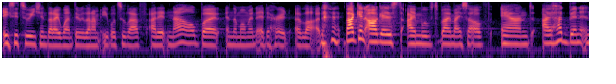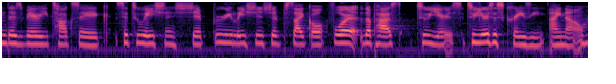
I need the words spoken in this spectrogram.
a situation that I went through that I'm able to laugh at it now, but in the moment it hurt a lot. Back in August, I moved by myself and I had been in this very toxic situationship relationship cycle for the past two years. Two years is crazy. I know.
